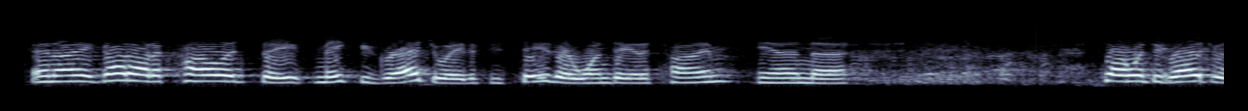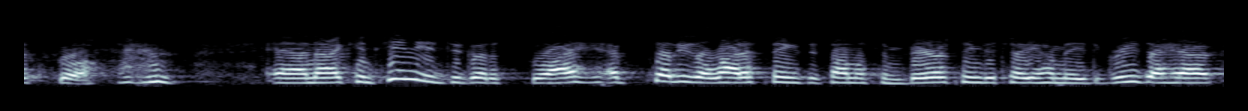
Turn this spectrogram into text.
And I got out of college. They make you graduate if you stay there one day at a time. And uh, so I went to graduate school. and I continued to go to school. I have studied a lot of things. It's almost embarrassing to tell you how many degrees I have.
